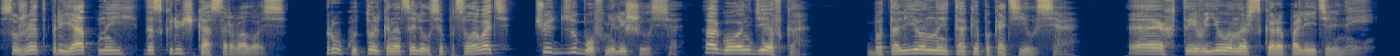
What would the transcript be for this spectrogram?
Сюжет приятный, да с крючка сорвалось. Руку только нацелился поцеловать, чуть зубов не лишился. Огонь, девка!» Батальонный так и покатился. «Эх ты, в юнош скоропалительный!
